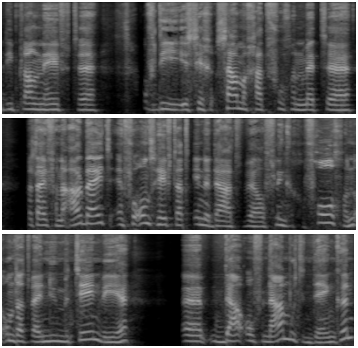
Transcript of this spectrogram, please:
die plannen heeft, of die zich samen gaat voegen met Partij van de Arbeid. En voor ons heeft dat inderdaad wel flinke gevolgen. Omdat wij nu meteen weer daarover na moeten denken.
